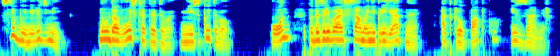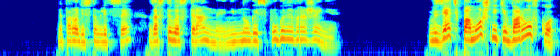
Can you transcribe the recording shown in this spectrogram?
с любыми людьми, но удовольствия от этого не испытывал. Он, подозревая самое неприятное, открыл папку и замер. На породистом лице застыло странное, немного испуганное выражение. «Взять в помощники воровку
